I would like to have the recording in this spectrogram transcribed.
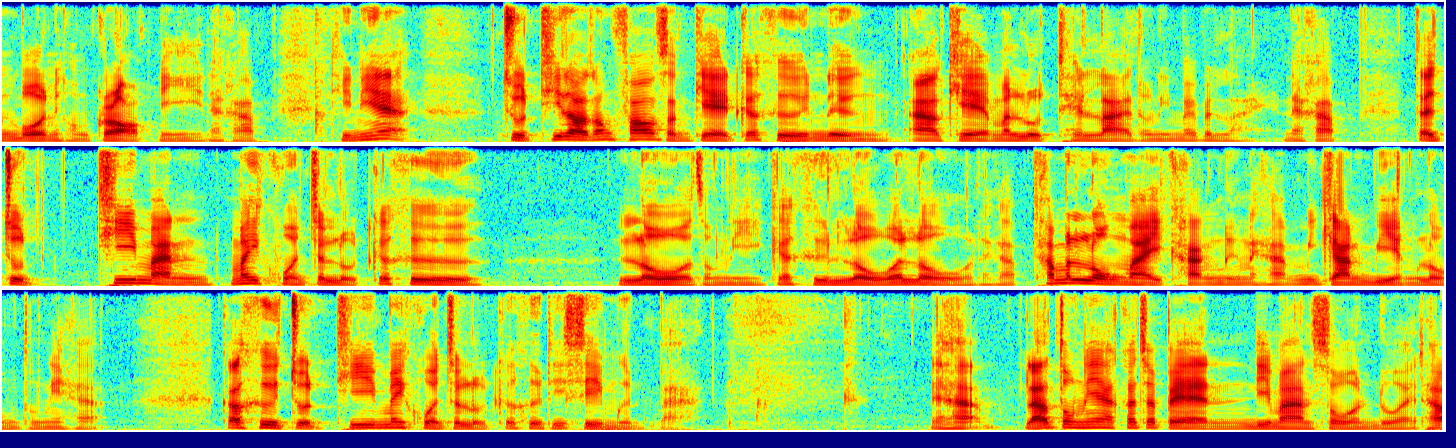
นบนของกรอบนี้นะครับ ทีเนี้ยจุดที่เราต้องเฝ้าสังเกตก็คือ1อ่าโอเค มันหลุดเทรนไลน์ตรงนี้ไม่เป็นไรนะครับ แต่จุดที่มันไม่ควรจะหลุดก็คือโลตรงนี้ก็คือ lower low นะครับ ถ้ามันลงมาอีกครั้งหนึ่งนะครับ มีการเบี่ยงลงตรงนี้ฮะ ก็คือจุดที่ไม่ควรจะหลุดก็คือที่ 48,000 นะฮะแล้วตรงนี้ก็จะเป็นดีมานโซนด้วย ถ้า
